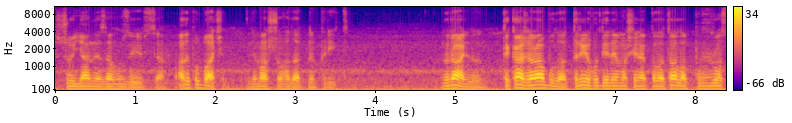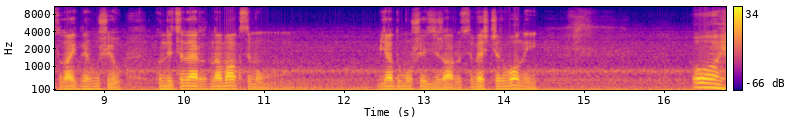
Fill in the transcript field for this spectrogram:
що я не загрузився. Але побачимо, нема що гадати наперед. Ну реально, така жара була, 3 години машина колотала, просто навіть не глушив. Кондиціонер на максимум. Я думав, що я зіжаруся. Весь червоний. Ой,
